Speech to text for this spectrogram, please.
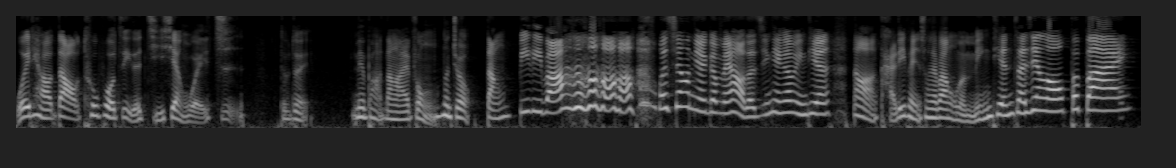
微调到突破自己的极限为止，对不对？没有办法当 iPhone，那就当 Billy 吧。我希望你有一个美好的今天跟明天。那凯丽陪你上下班，我们明天再见喽，拜拜。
